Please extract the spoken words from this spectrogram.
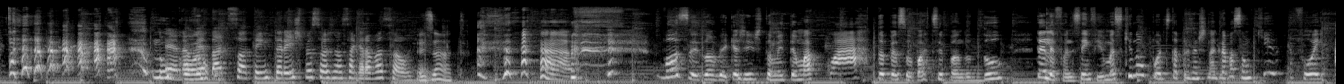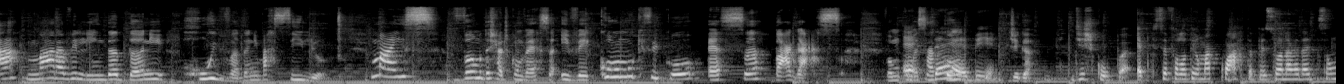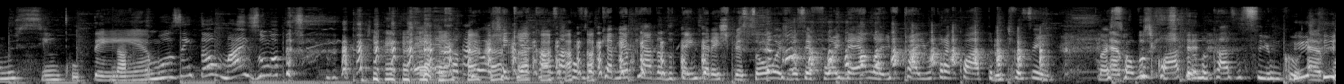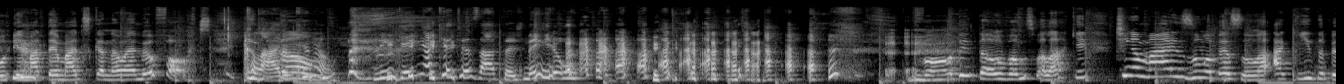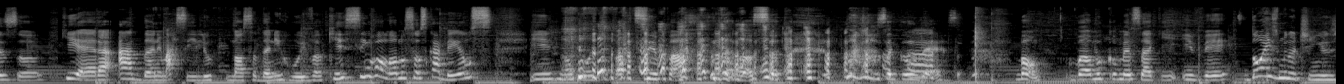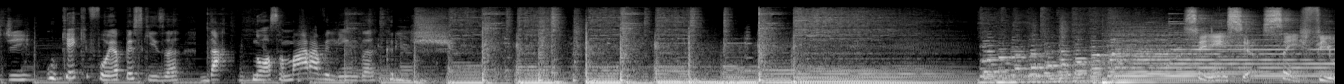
Não é, na conta. verdade, só tem três pessoas nessa gravação, gente. Exato. Vocês vão ver que a gente também tem uma quarta pessoa participando do Telefone Sem Fio, mas que não pôde estar presente na gravação, que foi a maravilhinda Dani Ruiva, Dani Marcílio. Mas vamos deixar de conversa e ver como que ficou essa bagaça. Vamos É, começar com... Deb, Diga. Desculpa, é porque você falou que tem uma quarta pessoa, na verdade são nos cinco. Na- Temos, então, mais uma pessoa. É, é só porque eu achei que ia causar confusão, porque a minha piada do tem três pessoas, você foi nela e caiu pra quatro. Tipo assim, nós É somos porque- quatro, no caso cinco. É porque matemática não é meu forte. Claro Então, que não. Ninguém aqui é de exatas, nem eu. Volta então, vamos falar que tinha mais uma pessoa, a quinta pessoa, que era a Dani Marcílio, nossa Dani Ruiva, que se enrolou nos seus cabelos e não pôde participar da nossa, da nossa conversa. Bom, vamos começar aqui e ver dois minutinhos de o que, que foi a pesquisa da nossa maravilhinda Cris. Ciência sem fio.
